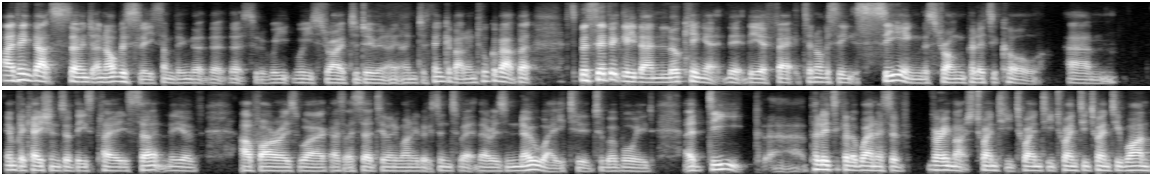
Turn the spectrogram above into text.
I think that's so, and obviously something that that, that sort of we we strive to do and, and, to think about and talk about. But specifically, then looking at the the effect and obviously seeing the strong political um, implications of these plays, certainly of Alfaro's work, as I said to anyone who looks into it, there is no way to to avoid a deep uh, political awareness of very much 2020, 2021.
